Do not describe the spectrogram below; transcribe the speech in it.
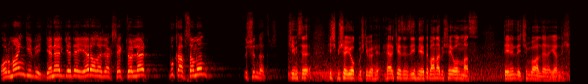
orman gibi genelgede yer alacak sektörler bu kapsamın dışındadır. Kimse hiçbir şey yokmuş gibi herkesin zihniyeti bana bir şey olmaz denildiği için bu hallere geldik.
